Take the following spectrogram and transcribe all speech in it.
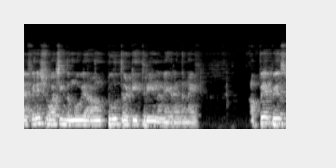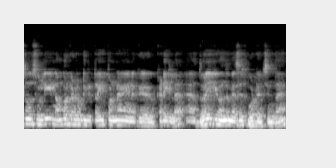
ஐ ஃபினிஷ் வாட்சிங் the movie around two thirty த்ரீன்னு நினைக்கிறேன் இந்த நைட் அப்பயே பேசணும்னு சொல்லி நம்பர் கண்டுபிடிக்க ட்ரை பண்ணேன். எனக்கு கிடைக்கல. துரைக்கு வந்து மெசேஜ் போட்டு வச்சிருந்தேன்.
